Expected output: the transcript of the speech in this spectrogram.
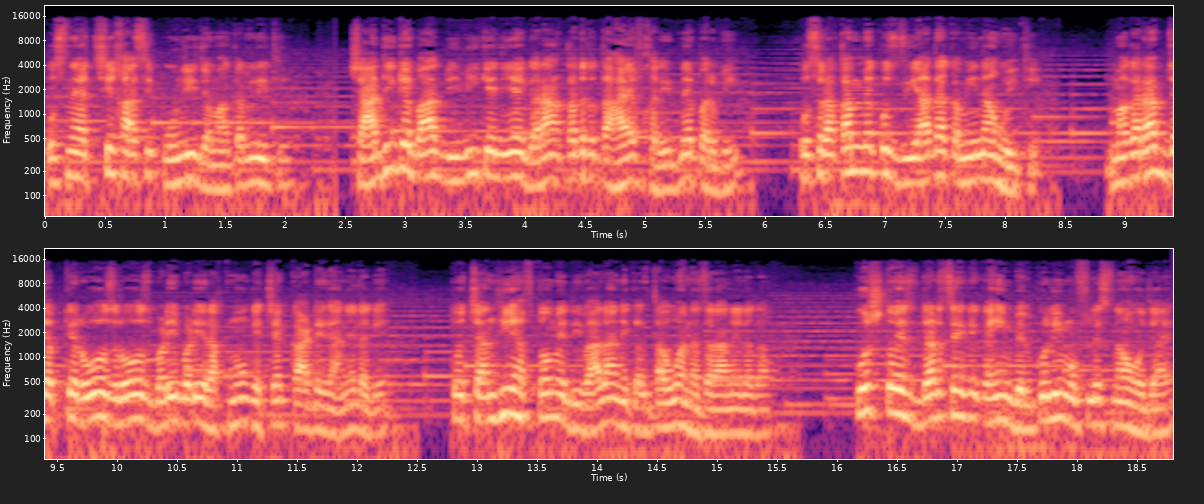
اس نے اچھی خاصی پونجی جمع کر لی تھی۔ شادی کے بعد بیوی کے لیے گراں قدر تحائف خریدنے پر بھی اس رقم میں کچھ زیادہ کمی نہ ہوئی تھی۔ مگر اب جبکہ روز روز بڑی بڑی رقموں کے چیک کاٹے جانے لگے، تو چند ہی ہفتوں میں دیوالا نکلتا ہوا نظر آنے لگا۔ کچھ تو اس ڈر سے کہ کہیں بالکل ہی مفلس نہ ہو جائے،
